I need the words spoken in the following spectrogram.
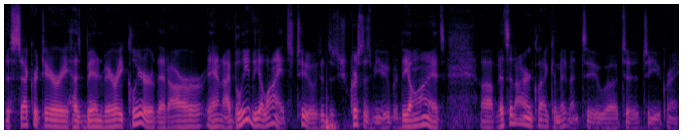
the secretary has been very clear that our, and I believe the alliance too, this is Chris's view, but the alliance, uh, it's an ironclad commitment to, uh, to, to Ukraine.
